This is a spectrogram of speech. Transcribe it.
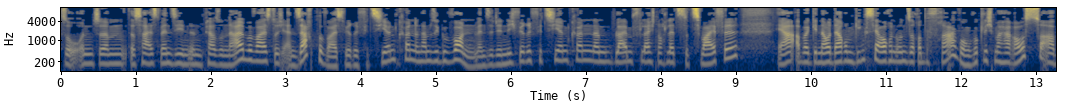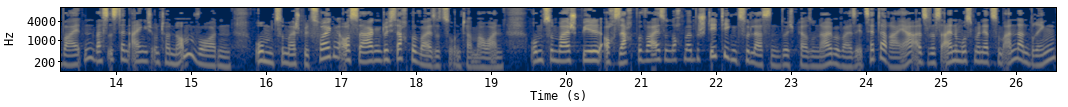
So, und ähm, das heißt, wenn Sie einen Personalbeweis durch einen Sachbeweis verifizieren können, dann haben Sie gewonnen. Wenn Sie den nicht verifizieren können, dann bleiben vielleicht noch letzte Zweifel. Ja, aber genau darum ging es ja auch in unserer Befragung, wirklich mal herauszuarbeiten, was ist denn eigentlich unternommen worden, um zum Beispiel Zeugenaussagen durch Sachbeweise zu untermauern, um zum Beispiel auch Sachbeweise nochmal bestätigen zu lassen durch Personalbeweise etc. Ja, also das eine muss man ja zum anderen bringen.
